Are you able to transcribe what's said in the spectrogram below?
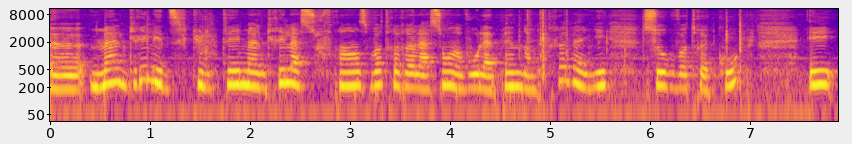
euh, malgré les difficultés, malgré la souffrance, votre relation en vaut la peine. Donc, travaillez sur votre couple. Et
